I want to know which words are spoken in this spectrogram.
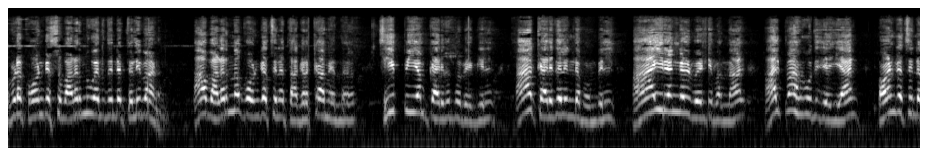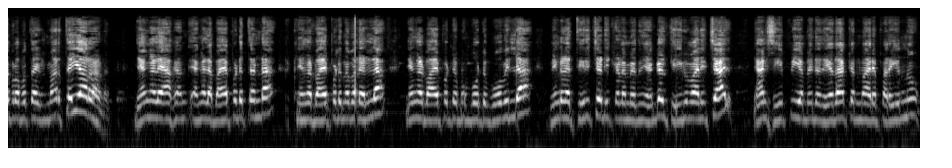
ഇവിടെ കോൺഗ്രസ് വളർന്നു വരുന്നതിന്റെ തെളിവാണ്. ആ വളർന്ന കോൺഗ്രസിനെ തകർക്കാമെന്ന് സി പി എം കരുതുന്നുവെങ്കിൽ ആ കരുതലിന്റെ മുമ്പിൽ ആയിരങ്ങൾ വേണ്ടി വന്നാൽ ആത്മാഹൂതി ചെയ്യാൻ കോൺഗ്രസിന്റെ പ്രവർത്തകന്മാർ തയ്യാറാണ്. ഞങ്ങളെ ഞങ്ങളെ ഭയപ്പെടുത്തേണ്ട. ഞങ്ങൾ ഭയപ്പെടുന്നവരല്ല. ഞങ്ങൾ ഭയപ്പെട്ട് മുമ്പോട്ട് പോവില്ല. നിങ്ങളെ തിരിച്ചടിക്കണമെന്ന് ഞങ്ങൾ തീരുമാനിച്ചാൽ ഞാൻ സി പി എമ്മിന്റെ നേതാക്കന്മാരെ പറയുന്നു.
